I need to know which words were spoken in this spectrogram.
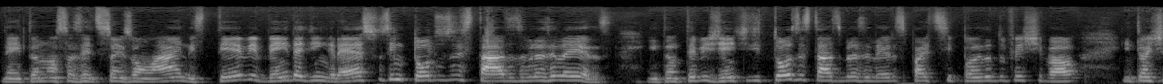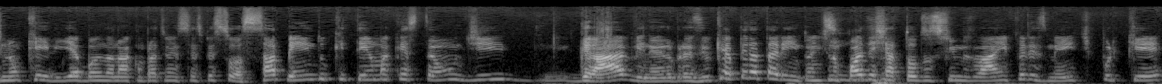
Né? Então, nossas edições online teve venda de ingressos em todos os estados brasileiros. Então, teve gente de todos os estados brasileiros participando do festival. Então, a gente não queria abandonar completamente essas pessoas, sabendo que tem uma questão de grave né, no Brasil, que é a pirataria. Então, a gente Sim. não pode deixar todos os filmes lá, infelizmente, porque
